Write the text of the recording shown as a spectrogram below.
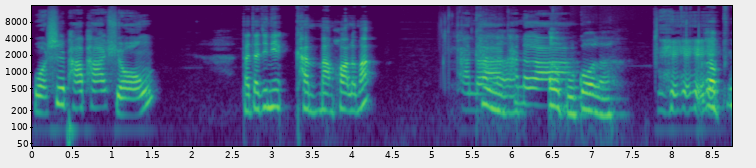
我是趴趴熊。大家今天看漫画了吗？看了，看了，看了啊！饿不过了。饿不，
